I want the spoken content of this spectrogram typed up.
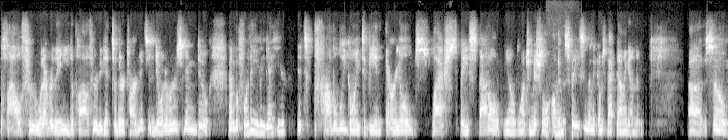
plow through whatever they need to plow through to get to their targets and do whatever it's going to do. And before they even get here, it's probably going to be an aerial slash space battle. You know, launch a missile up into mm-hmm. space and then it comes back down again. And, uh, so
